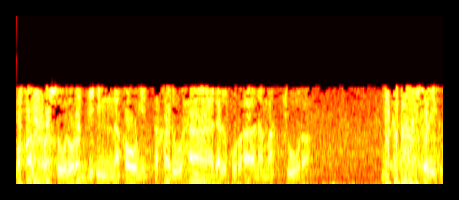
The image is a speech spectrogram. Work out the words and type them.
وقال الرسول رب إن قوم اتخذوا هذا القرآن مهجورا berkata Rasul itu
